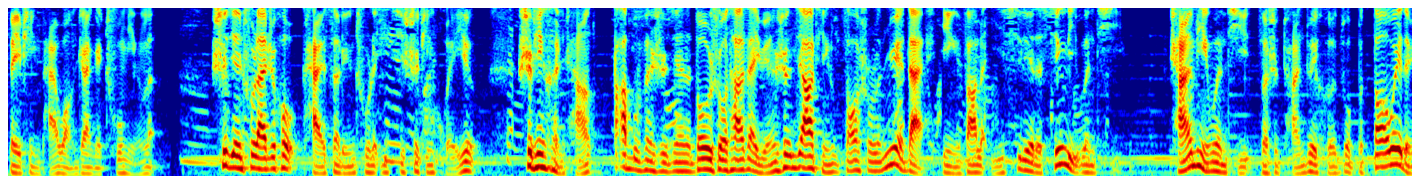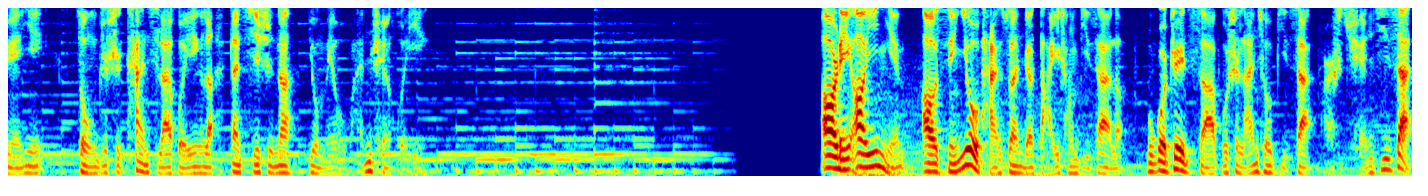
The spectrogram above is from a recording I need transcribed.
被品牌网站给除名了。事件出来之后，凯瑟琳出了一期视频回应，视频很长，大部分时间呢都是说她在原生家庭遭受了虐待，引发了一系列的心理问题。产品问题则是团队合作不到位的原因。总之是看起来回应了，但其实呢又没有完全回应。二零二一年，奥斯汀又盘算着打一场比赛了，不过这次啊不是篮球比赛，而是拳击赛。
